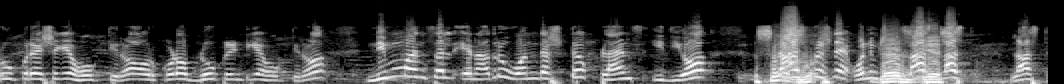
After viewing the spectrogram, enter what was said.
ರೂಪುರೇಷೆಗೆ ಹೋಗ್ತಿರೋ ಅವ್ರು ಕೊಡೋ ಬ್ಲೂ ಪ್ರಿಂಟ್ಗೆ ಹೋಗ್ತಿರೋ ನಿಮ್ಮ ಮನ್ಸಲ್ಲಿ ಏನಾದರೂ ಒಂದಷ್ಟು ಪ್ಲಾನ್ಸ್ ಇದೆಯೋ? ಲಾಸ್ಟ್ ಪ್ರಶ್ನೆ ಒಂದು ನಿಮಿಷ ಲಾಸ್ಟ್. ಲಾಸ್ಟ್ ಲಾಸ್ಟ್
